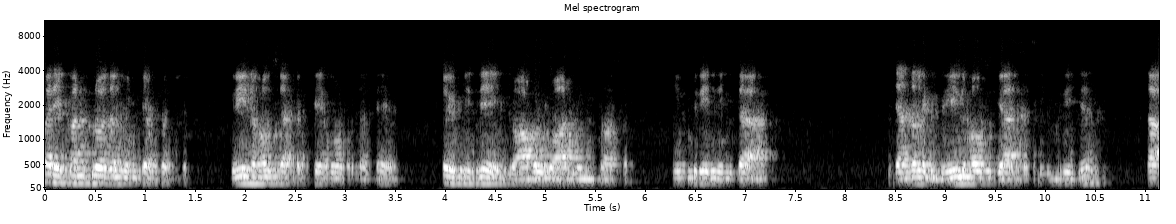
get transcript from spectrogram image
మరి కన్క్లూజన్ మీకు చెప్పచ్చు గ్రీన్ హౌస్ ఎఫెక్ట్ ఏమవుతుందంటే so it is a global warming process increasing the generally greenhouse gases increases, the,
